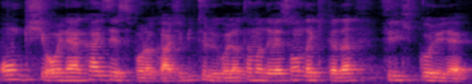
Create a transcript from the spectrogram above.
10 kişi oynayan Kayseri Spor'a karşı bir türlü gol atamadı ve son dakikada frikik golüyle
